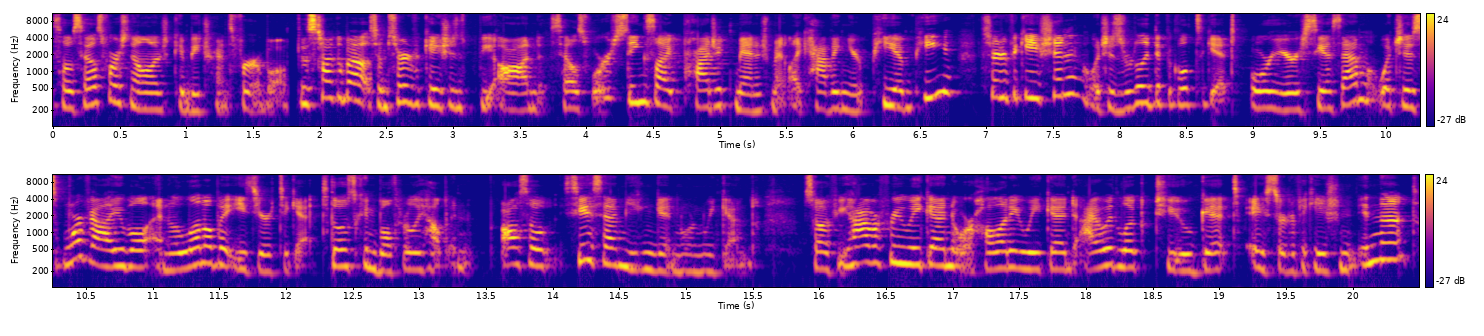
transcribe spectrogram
So Salesforce knowledge can be transferable. Let's talk about some certifications beyond Salesforce. Things like project management, like having your PMP certification, which is really difficult to get, or your CSM, which is more valuable and a little bit easier to get. Those can both really help. And also CSM you can get in one weekend. So if you have a free weekend or holiday weekend, I would look to get a certification in that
